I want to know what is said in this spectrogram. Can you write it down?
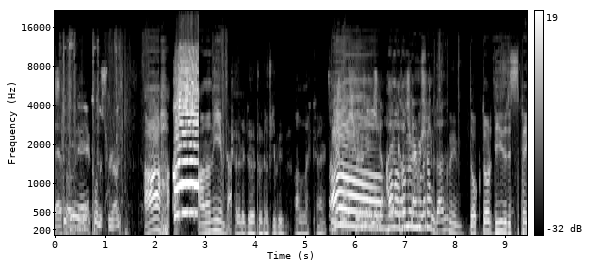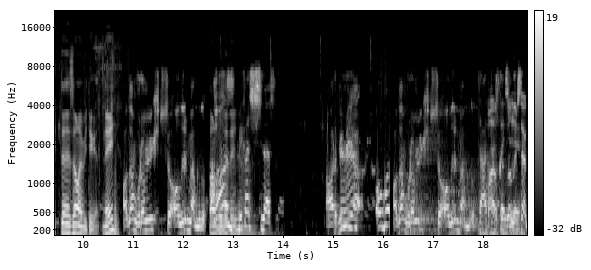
Ben sonra Niye konuşmuyorsun? Ah ananı yiyeyim. Şöyle gördüğünüz gibi Allah kahretsin. Aa Ayakkabı lan adam ölmüş lan koyayım. Doktor Disrespect'le ne zaman video? Ney? Adam vuramıyor ki Tüte alırım ben bunu. Lan burada Az değil. birkaç kişiler. Harbi mi ya? O Adam vuramıyor ki Tüte alırım ben bunu. Saat Tamam kaçta ki? kazanırsak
